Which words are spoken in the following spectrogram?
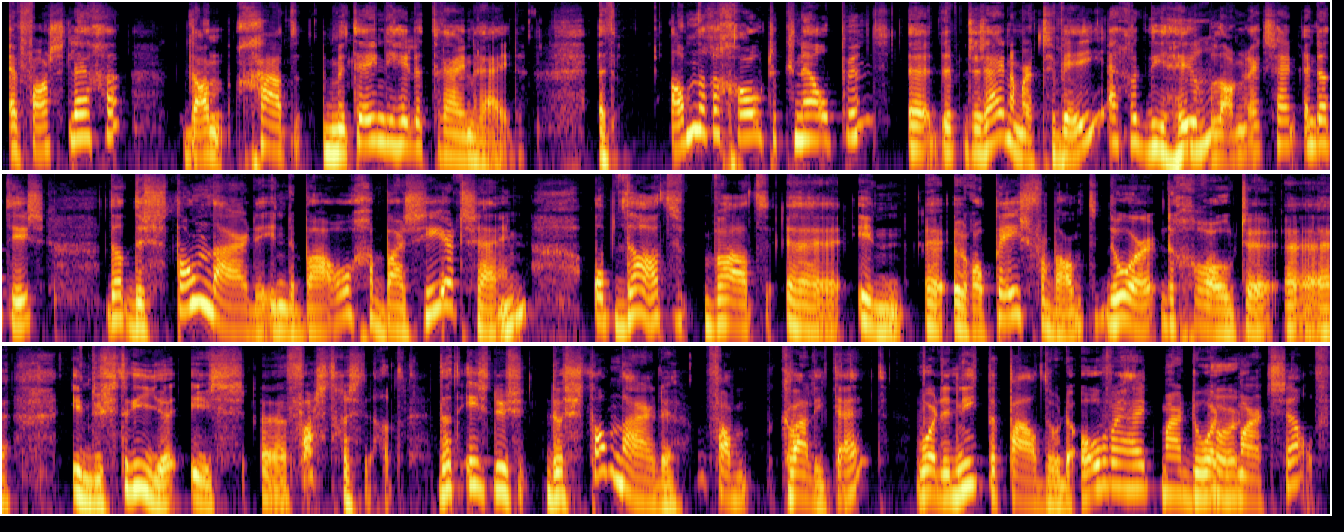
en vastleggen, dan gaat meteen die hele trein rijden. Het andere grote knelpunt, eh, er zijn er maar twee eigenlijk die heel belangrijk zijn. En dat is dat de standaarden in de bouw gebaseerd zijn op dat wat eh, in eh, Europees verband door de grote industrieën is vastgesteld. Dat is dus de standaarden van kwaliteit worden niet bepaald door de overheid, maar door, Door- de markt zelf.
